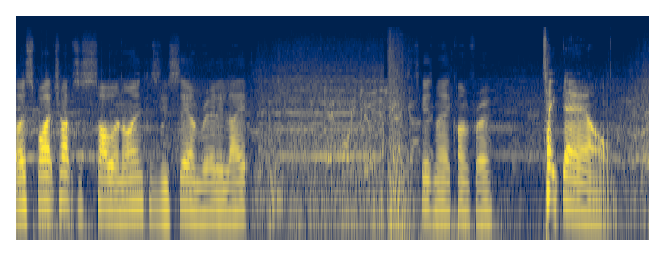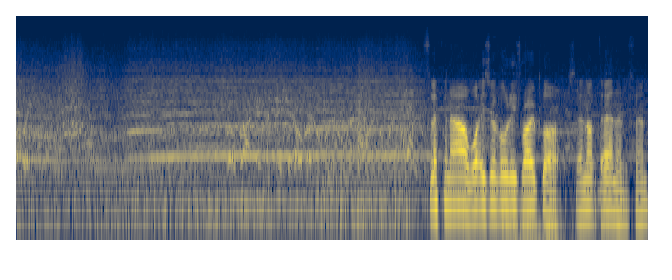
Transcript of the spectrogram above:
Those spike traps are so annoying because you see them really late. Excuse me, come through. Take down! Flipping out, what is with all these roadblocks? They're not doing anything.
